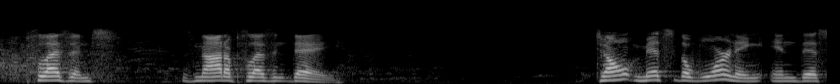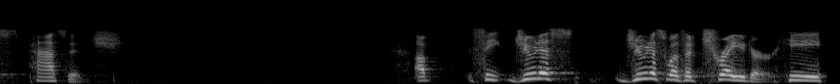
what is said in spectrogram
pleasant, it was not a pleasant day. Don't miss the warning in this passage. Uh, see, Judas, Judas was a traitor. He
